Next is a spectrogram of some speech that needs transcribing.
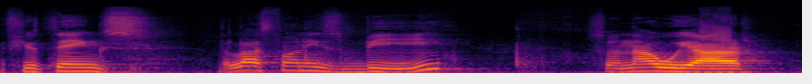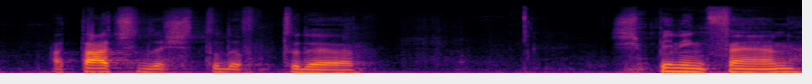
a few things. The last one is B. So now we are attached to the, to the, to the spinning fan.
